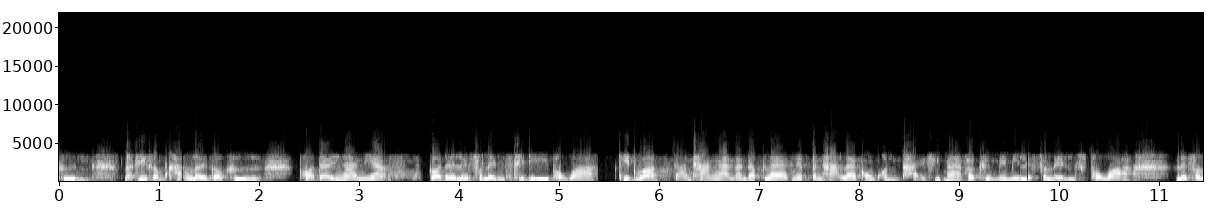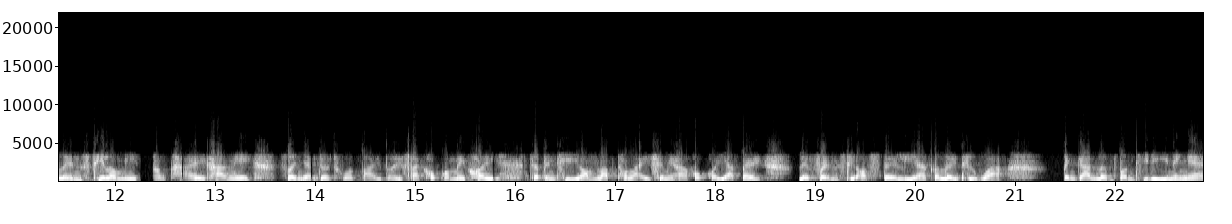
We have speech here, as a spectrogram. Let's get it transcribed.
ขึ้น และที่สำคัญเลยก็คือ พอได้งานนี้ก็ได้ reference ที่ดี เพราะว่า คิดว่าการหางานอันดับแรกเนี่ยปัญหาแรกของคนไทยที่มาก็คือไม่มี reference เพราะว่า reference ที่เรามีทางไทยคราวนี้ ส่วนใหญ่โดยทั่วไปบริษัทเขาก็ไม่ค่อยจะเป็นที่ยอมรับเท่าไหร่ใช่ไหมคะเขาก็อยากได้ reference ที่ออสเตรเลียก็เลยถือว่าเป็นการเริ่มต้นที่ดีในแง่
